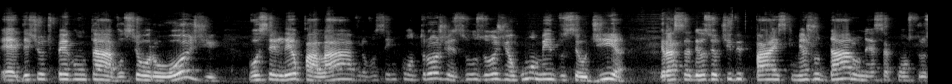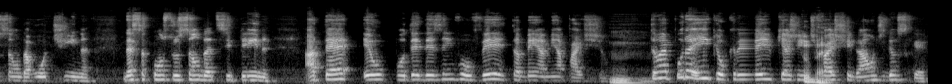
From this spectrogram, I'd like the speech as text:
é, deixa eu te perguntar, você orou hoje? Você leu palavra? Você encontrou Jesus hoje em algum momento do seu dia? Graças a Deus eu tive pais que me ajudaram nessa construção da rotina, nessa construção da disciplina, até eu poder desenvolver também a minha paixão. Uhum. Então é por aí que eu creio que a gente vai chegar onde Deus quer.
